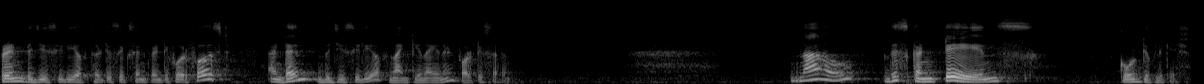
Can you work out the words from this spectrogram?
print the GCD of 36 and 24 first and then the GCD of 99 and 47. Now this contains code duplication.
